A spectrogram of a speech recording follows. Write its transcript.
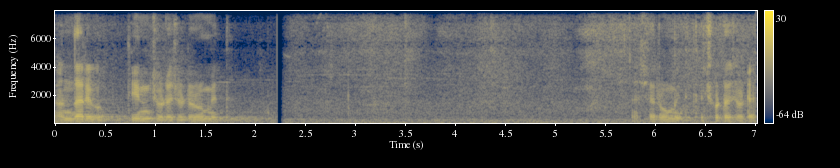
अंधार आहे बघ तीन छोटे छोटे रूम आहेत अशा रूम आहेत तिथे छोट्या छोट्या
